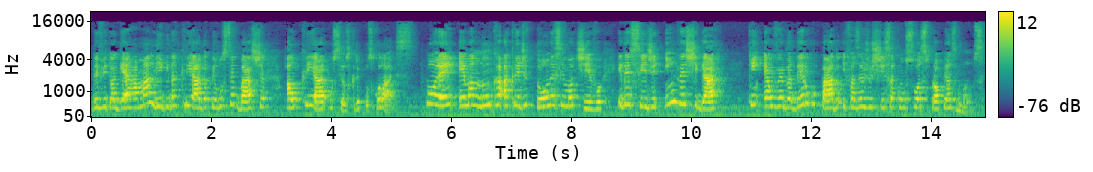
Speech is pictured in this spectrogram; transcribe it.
devido à guerra maligna criada pelo Sebastian ao criar os seus crepusculares. Porém, Emma nunca acreditou nesse motivo e decide investigar quem é o verdadeiro culpado e fazer justiça com suas próprias mãos.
